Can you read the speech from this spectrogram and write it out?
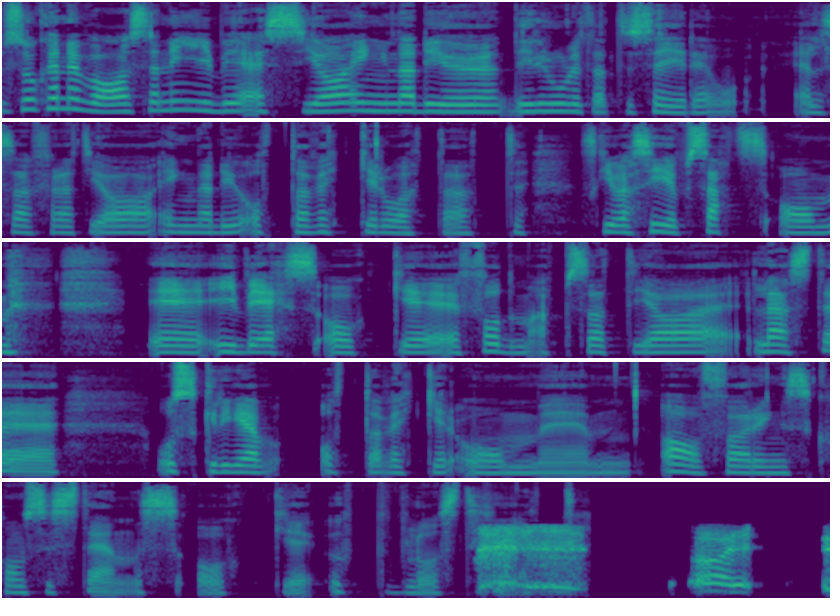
så kan det vara. Sen i IBS, jag ägnade ju, det är roligt att du säger det Elsa, för att jag ägnade ju åtta veckor åt att skriva C-uppsats om eh, IBS och eh, FODMAP. Så att jag läste och skrev åtta veckor om eh, avföringskonsistens och eh, uppblåsthet. Oj.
